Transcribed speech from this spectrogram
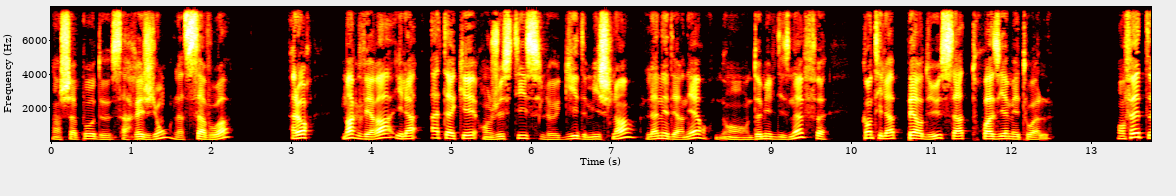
un chapeau de sa région, la Savoie. Alors, Marc Vera, il a attaqué en justice le guide Michelin l'année dernière, en 2019, quand il a perdu sa troisième étoile. En fait,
